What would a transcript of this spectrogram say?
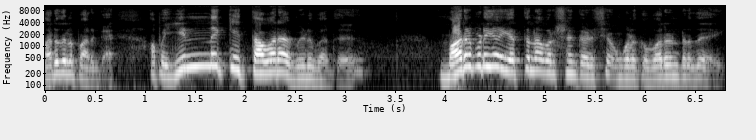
வருதுன்னு பாருங்கள் அப்போ இன்னைக்கு தவற விடுவது மறுபடியும் எத்தனை வருஷம் கழித்து உங்களுக்கு வருன்றது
